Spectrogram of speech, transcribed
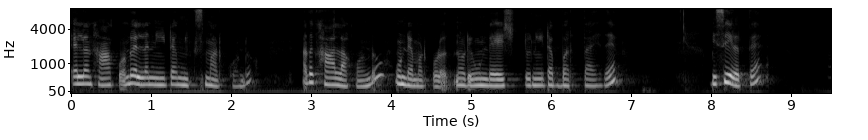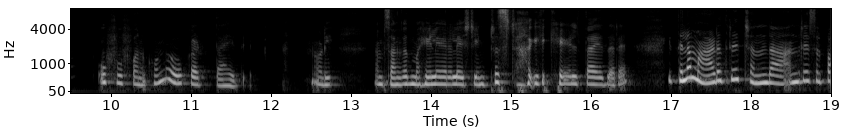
ಎಲ್ಲನ ಹಾಕ್ಕೊಂಡು ಎಲ್ಲ ನೀಟಾಗಿ ಮಿಕ್ಸ್ ಮಾಡಿಕೊಂಡು ಅದಕ್ಕೆ ಹಾಲು ಹಾಕ್ಕೊಂಡು ಉಂಡೆ ಮಾಡ್ಕೊಳ್ಳೋದು. ನೋಡಿ ಉಂಡೆ ಎಷ್ಟು ನೀಟಾಗಿ ಬರ್ತಾ ಇದೆ. ಬಿಸಿ ಇರುತ್ತೆ. ಉಫ್ ಉಫ್ ಅಂದ್ಕೊಂಡು ಕಟ್ತಾ ಇದ್ವಿ. ನೋಡಿ ನಮ್ಮ ಸಂಘದ ಮಹಿಳೆಯರೆಲ್ಲ ಎಷ್ಟು ಇಂಟ್ರೆಸ್ಟ್ ಆಗಿ ಕೇಳ್ತಾ ಇದ್ದಾರೆ ಇದೆಲ್ಲ ಮಾಡಿದ್ರೆ ಚಂದ. ಅಂದರೆ ಸ್ವಲ್ಪ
